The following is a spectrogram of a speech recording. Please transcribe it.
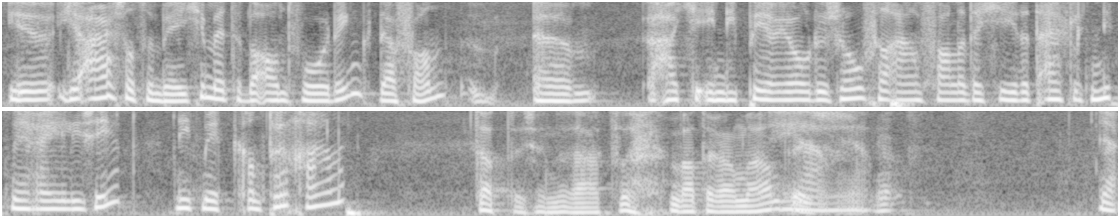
Je, je aarzelt een beetje met de beantwoording daarvan. Ehm, had je in die periode zoveel aanvallen dat je je dat eigenlijk niet meer realiseert? Niet meer kan terughalen? Dat is inderdaad eh, wat er aan de hand Ja, is. ja. Ja. Ja.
